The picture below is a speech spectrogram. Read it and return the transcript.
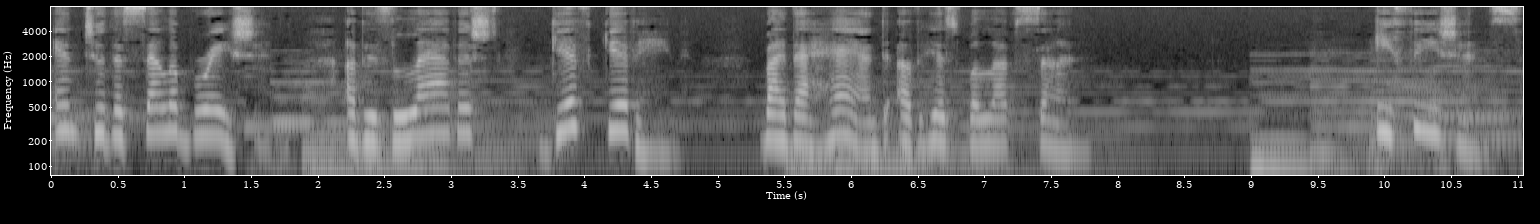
into the celebration of His lavish gift giving by the hand of His beloved Son. Ephesians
